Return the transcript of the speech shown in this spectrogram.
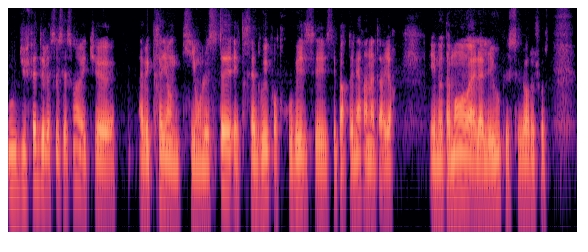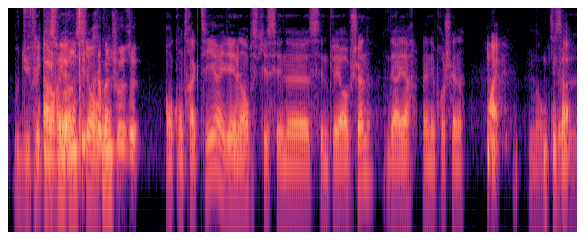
ou du fait de l'association avec, euh, avec Trae Young, qui, on le sait, est très doué pour trouver ses, ses partenaires à l'intérieur, et notamment à la hoop et ce genre de choses? Ou du fait qu'il Alors, soit il a montré très bonnes choses. en contractir, il est non, parce que c'est une, c'est une player option derrière l'année prochaine. Ouais. Donc C'est ça. euh,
